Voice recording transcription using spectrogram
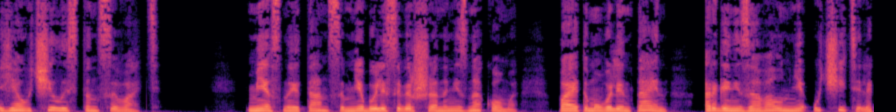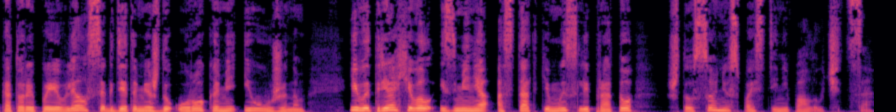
Я училась танцевать. Местные танцы мне были совершенно незнакомы, поэтому Валентайн организовал мне учителя, который появлялся где-то между уроками и ужином и вытряхивал из меня остатки мыслей про то, что Соню спасти не получится.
